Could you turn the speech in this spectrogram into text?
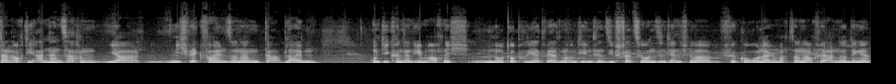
dann auch die anderen Sachen ja nicht wegfallen, sondern da bleiben. Und die können dann eben auch nicht notoperiert werden. Und die Intensivstationen sind ja nicht nur für Corona gemacht, sondern auch für andere Dinge.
